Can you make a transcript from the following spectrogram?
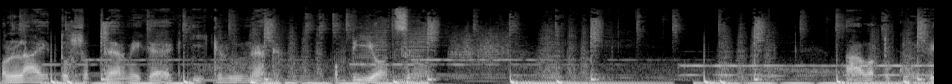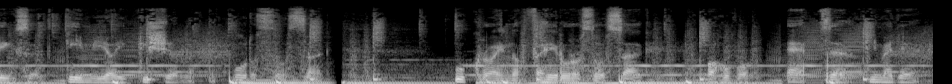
A lájtosabb termékek így kerülnek a piacra. Állatokon végzett kémiai kísérletek. Oroszország, Ukrajna, Fehér Oroszország, ahova egyszer kimegyek,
